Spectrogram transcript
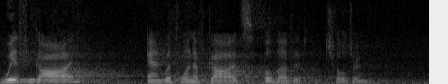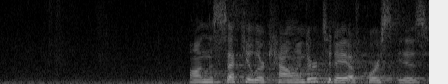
with God and with one of God's beloved children. On the secular calendar, today, of course, is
